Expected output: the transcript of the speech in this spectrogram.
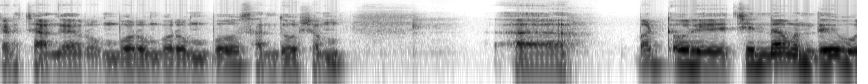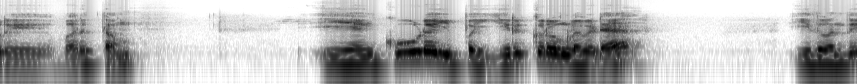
கிடச்சாங்க. ரொம்ப ரொம்ப ரொம்ப சந்தோஷம். பட் ஒரு சின்ன வந்து ஒரு வருத்தம். என் கூட இப்போ இருக்கிறவங்கள விட இது வந்து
